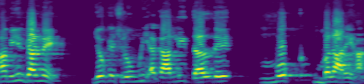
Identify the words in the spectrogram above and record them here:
ਹਮੀਰਗੜ੍ਹ ਨੇ, ਜੋ ਕਿ ਸ਼੍ਰੋਮਣੀ ਅਕਾਲੀ ਦਲ ਦੇ ਮੁੱਖ ਬੁਲਾਰੇ ਹਨ।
